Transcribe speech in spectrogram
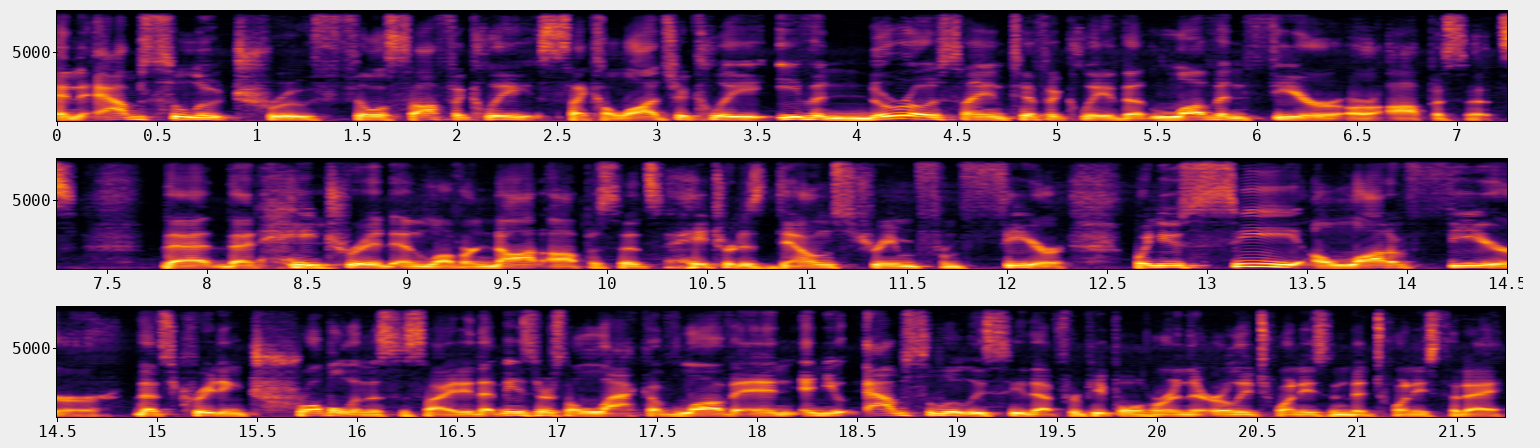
an absolute truth, philosophically, psychologically, even neuroscientifically, that love and fear are opposites. That, that hmm. hatred and love are not opposites. Hatred is downstream from fear. When you see a lot of fear that's creating trouble in a society, that means there's a lack of love. And, and you absolutely see that for people who are in their early 20s and mid 20s today.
